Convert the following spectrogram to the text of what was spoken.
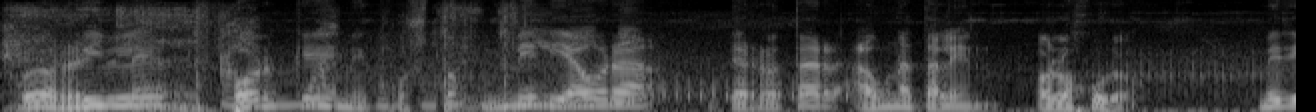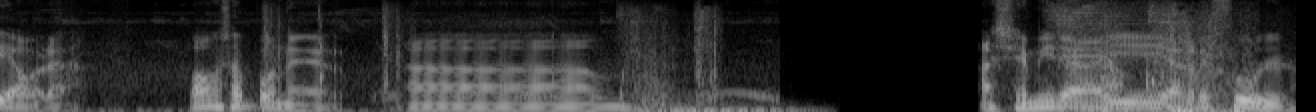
Fue horrible porque me costó media hora derrotar a un Atalén. Os lo juro. Media hora. Vamos a poner a... A Shemira y a Grezul.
